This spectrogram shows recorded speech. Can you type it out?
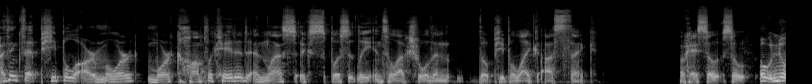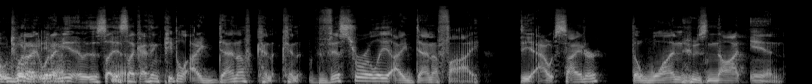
I think that people are more more complicated and less explicitly intellectual than the people like us think. Okay, so so Oh no, what. I, what I mean is it's Yeah. like I think people identify can can viscerally identify the outsider, the one who's not in,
